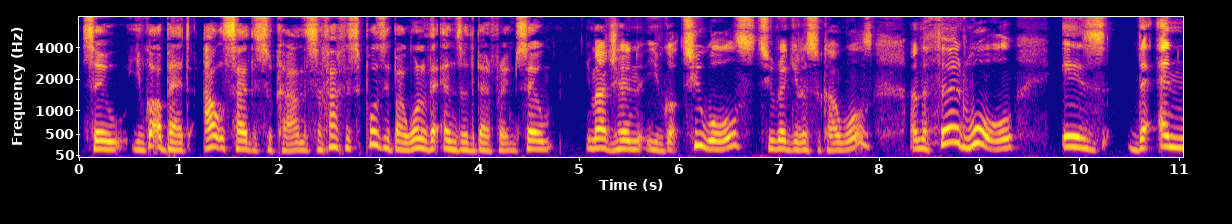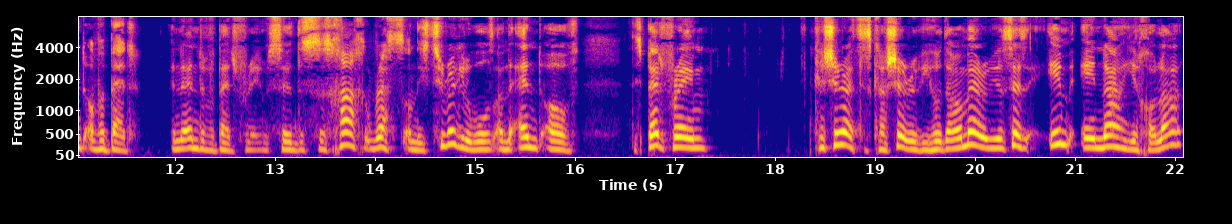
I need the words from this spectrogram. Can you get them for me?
so you've got a bed outside the sukkah, and the sukkah is supported by one of the ends of the bed frame. So imagine you've got two walls, two regular sukkah walls, and the third wall is the end of a bed, an end of a bed frame. So the sukkah rests on these two regular walls, and the end of this bed frame. Kasheret is kasher. Rabbi Yehuda Omer. Rabbi Yehuda says, "Im ena yechola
